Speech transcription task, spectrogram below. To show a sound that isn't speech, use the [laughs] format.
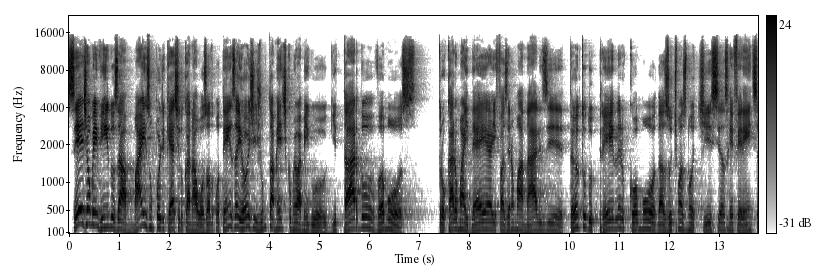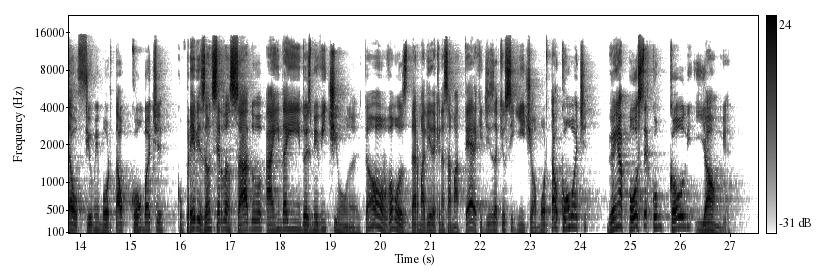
Sejam bem-vindos a mais um podcast do canal Oswaldo Potenza e hoje, juntamente com meu amigo Guitardo, vamos trocar uma ideia e fazer uma análise tanto do trailer como das últimas notícias referentes ao filme Mortal Kombat, com previsão de ser lançado ainda em 2021. Né? Então vamos dar uma lida aqui nessa matéria que diz aqui o seguinte: ó, Mortal Kombat ganha pôster com Cole Young.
